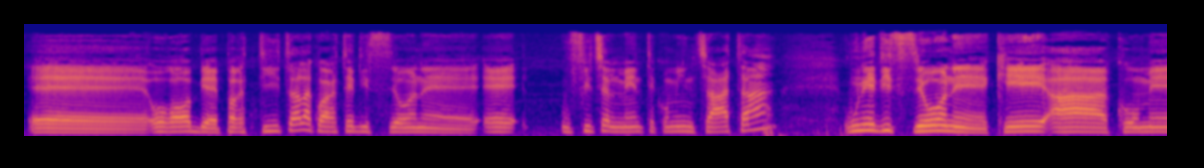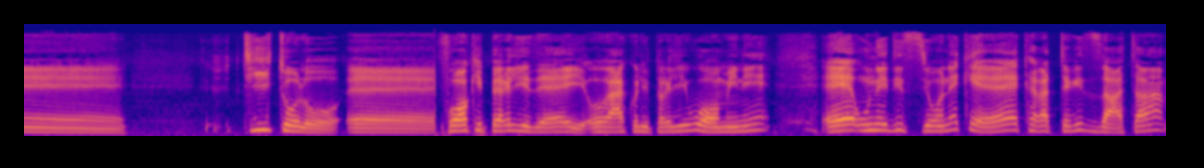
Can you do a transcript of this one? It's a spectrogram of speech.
Eh, Orobia è partita, la quarta edizione è ufficialmente cominciata un'edizione che ha come titolo eh, Fuochi per gli dei, oracoli per gli uomini, è un'edizione che è caratterizzata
